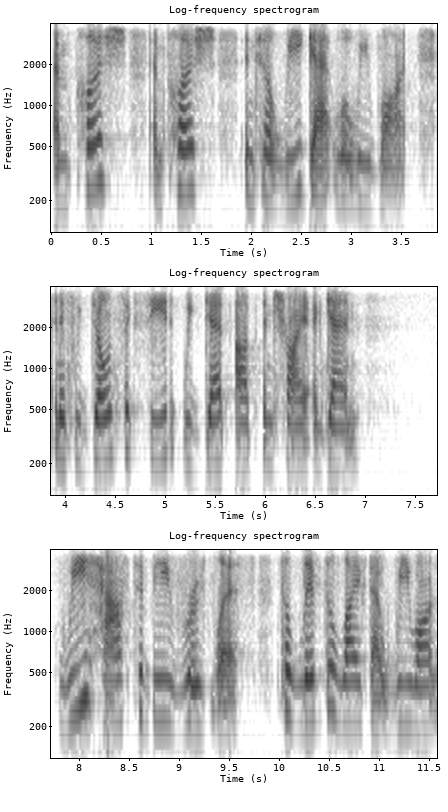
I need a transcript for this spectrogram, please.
and push and push until we get what we want. And if we don't succeed, we get up and try again. We have to be ruthless to live the life that we want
